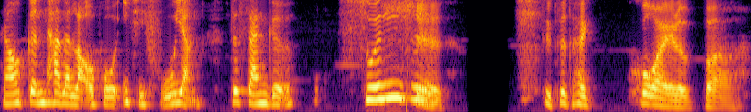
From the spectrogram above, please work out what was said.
然后跟他的老婆一起抚养这三个。孙子，这这太怪了吧！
